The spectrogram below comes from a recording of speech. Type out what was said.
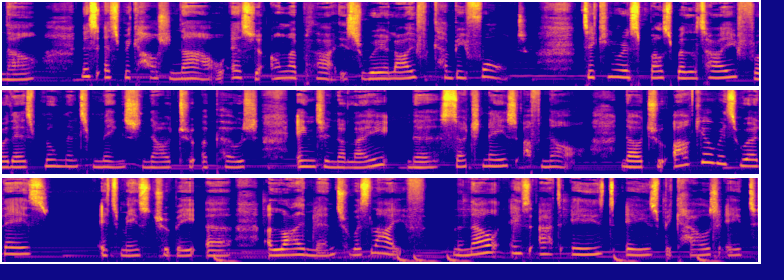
No, this is because now is the only place where life can be formed. Taking responsibility for this moment means not to oppose internally the suchness of now, not to argue with what is. It means to be a alignment with life. The now is at its because it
